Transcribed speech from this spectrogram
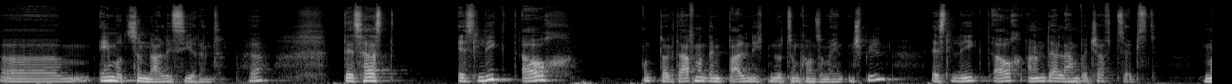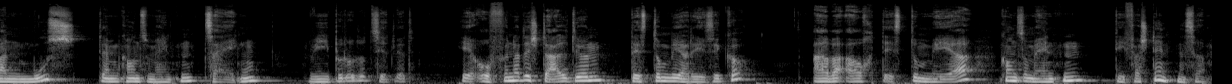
ähm, emotionalisierend. Ja? Das heißt, es liegt auch, und da darf man den Ball nicht nur zum Konsumenten spielen, es liegt auch an der Landwirtschaft selbst. Man muss dem Konsumenten zeigen, wie produziert wird. Je offener die Stalltüren, desto mehr Risiko aber auch desto mehr Konsumenten, die Verständnis haben.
